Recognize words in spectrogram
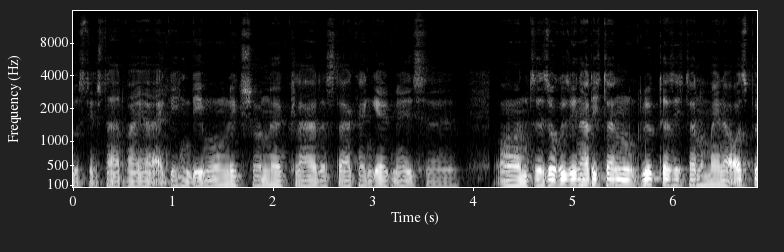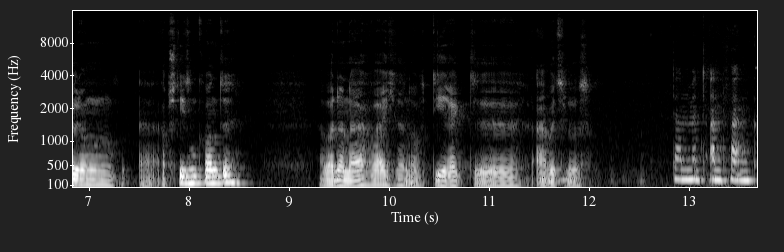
Bloß der Staat war ja eigentlich in dem Augenblick schon äh, klar, dass da kein Geld mehr ist. Äh, und äh, so gesehen hatte ich dann Glück, dass ich dann noch meine Ausbildung abschließen konnte. Aber danach war ich dann auch direkt äh, arbeitslos. Dann mit Anfang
